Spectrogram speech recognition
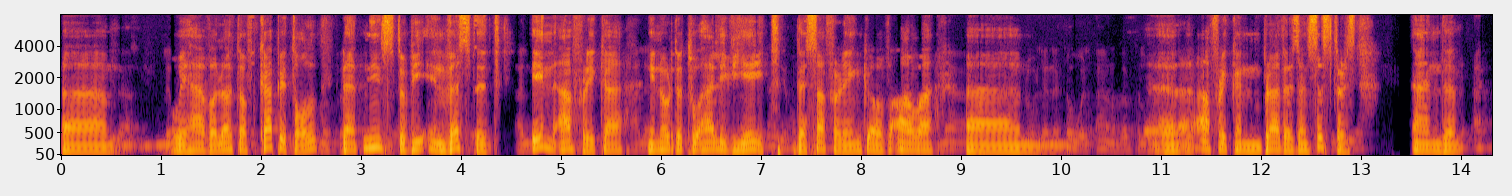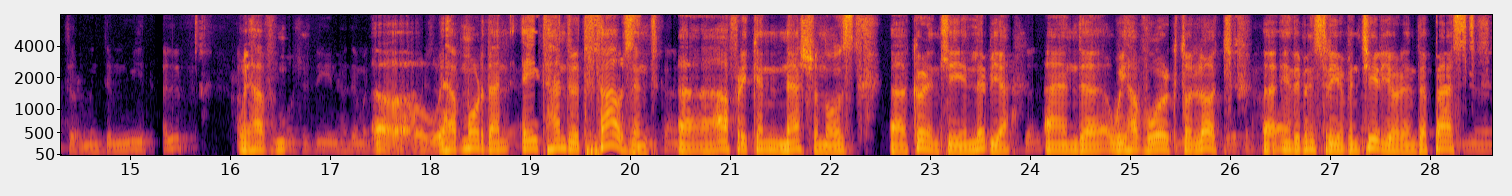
Um, we have a lot of capital that needs to be invested in Africa in order to alleviate the suffering of our um, uh, African brothers and sisters. And um, we have uh, we have more than 800,000 uh, African nationals uh, currently in Libya, and uh, we have worked a lot uh, in the Ministry of Interior in the past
